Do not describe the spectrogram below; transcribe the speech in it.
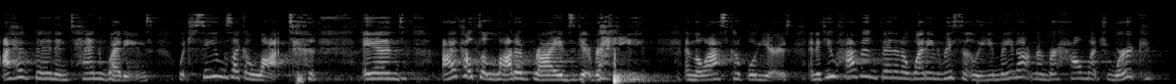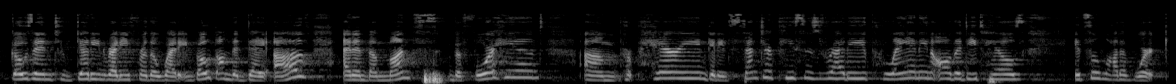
I have been in 10 weddings, which seems like a lot. and I've helped a lot of brides get ready in the last couple years. And if you haven't been in a wedding recently, you may not remember how much work goes into getting ready for the wedding, both on the day of and in the months beforehand. Um, preparing, getting centerpieces ready, planning all the details. It's a lot of work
